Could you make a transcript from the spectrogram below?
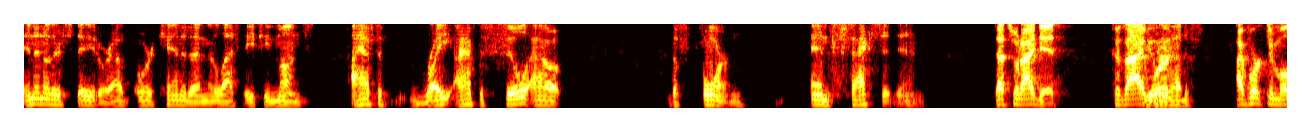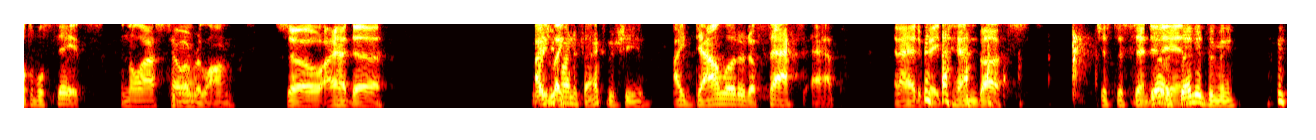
in another state or out or Canada in the last 18 months, I have to write I have to fill out the form and fax it in. That's what I did because I You- you work. had to I've worked in multiple states in the last however Yeah. long, so I had to. I Where'd you like find a fax machine? I downloaded a fax app, and I had to pay ten bucks just to send it Yeah, in. send it to me.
